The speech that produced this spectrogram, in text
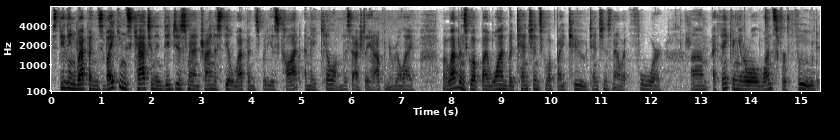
stealing weapons. Vikings catch an indigenous man trying to steal weapons, but he is caught and they kill him. This actually happened in real life. My weapons go up by one, but tensions go up by two. Tension's now at four. Um, I think I'm going to roll once for food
